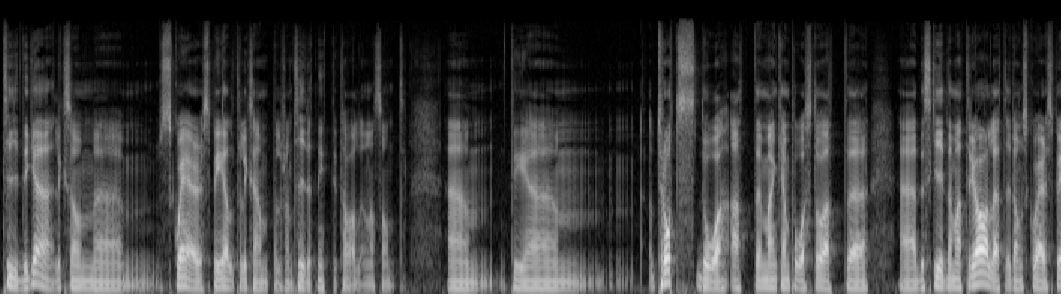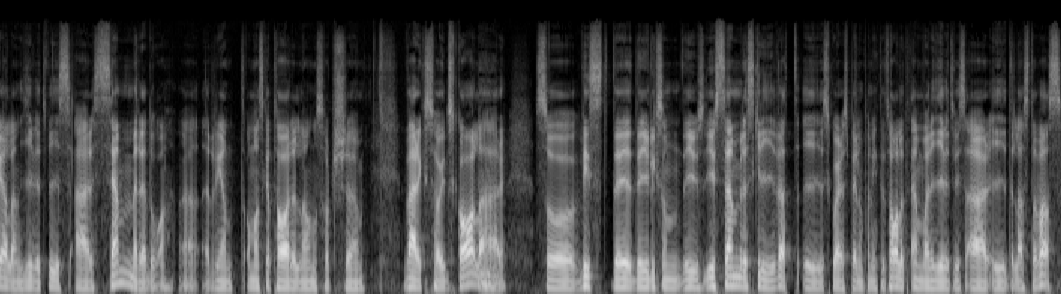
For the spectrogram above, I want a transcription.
tidiga liksom, Square-spel till exempel från tidigt 90-tal eller något sånt. Um, det, um, trots då att man kan påstå att uh, det skrivna materialet i de Square-spelen givetvis är sämre då, uh, rent om man ska ta det någon sorts uh, verkshöjdskala mm. här. Så visst, det, det, är ju liksom, det är ju, det är sämre skrivet i Square-spelen på 90-talet än vad det givetvis är i The Last of Us.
